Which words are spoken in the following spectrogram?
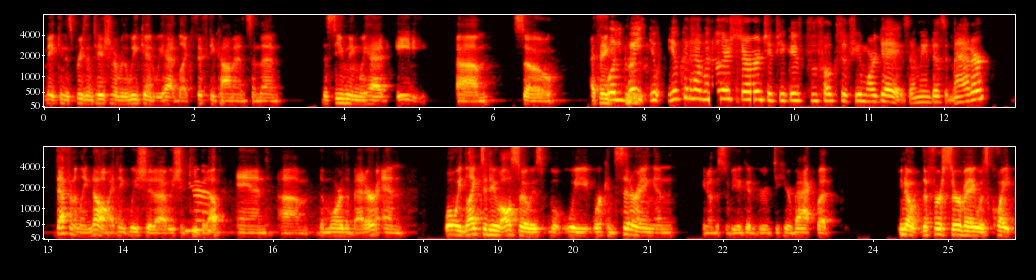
making this presentation over the weekend, we had like 50 comments, and then this evening we had 80. Um, so I think Well, you- wait, you, you could have another surge if you give the folks a few more days. I mean, does it matter? definitely no. I think we should uh, we should keep it up, and um, the more the better. And what we'd like to do also is what we we're considering, and you know this would be a good group to hear back, but you know the first survey was quite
